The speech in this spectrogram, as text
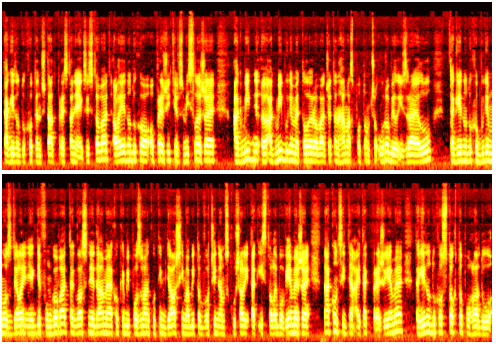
tak jednoducho ten štát prestane existovať, ale jednoducho o prežitie v zmysle, že ak my, ak my budeme tolerovať, že ten Hamas po tom, čo urobil Izraelu, tak jednoducho bude môcť ďalej niekde fungovať, tak vlastne dáme ako keby pozvánku tým ďalším, aby to voči nám skúšali tak isto, lebo vieme, že na konci dňa aj tak prežijeme, tak jednoducho z tohto pohľadu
